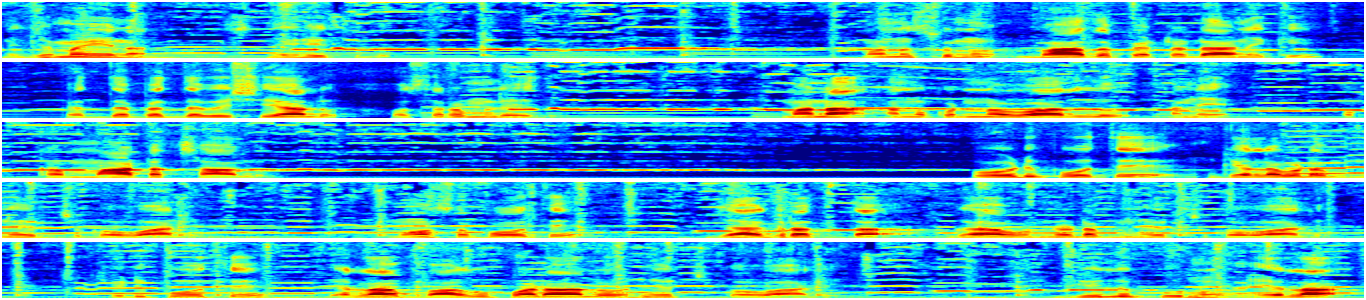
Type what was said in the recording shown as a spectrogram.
నిజమైన స్నేహితులు. మనసును బాధ పెట్టడానికి పెద్ద పెద్ద విషయాలు అవసరం లేదు. మన అనుకున్న వాళ్ళు అనే ఒక్క మాట చాలు. ఓడిపోతే గెలవడం నేర్చుకోవాలి. మోసపోతే జాగ్రత్తగా ఉండడం నేర్చుకోవాలి. చెడిపోతే ఎలా బాగుపడాలో నేర్చుకోవాలి. గెలుపును ఎలా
